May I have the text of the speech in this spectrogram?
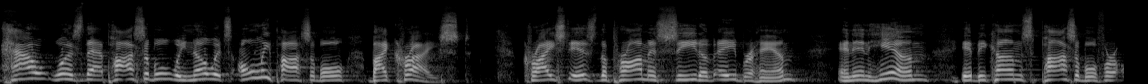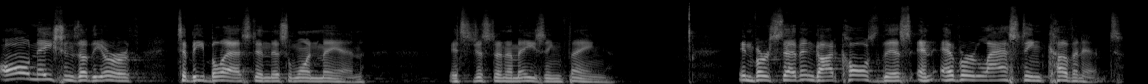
how was that possible? We know it's only possible by Christ. Christ is the promised seed of Abraham, and in him it becomes possible for all nations of the earth to be blessed in this one man. It's just an amazing thing. In verse 7, God calls this an everlasting covenant.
